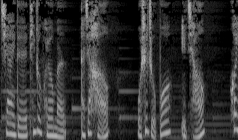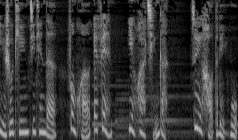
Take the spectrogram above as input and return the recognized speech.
亲爱的听众朋友们，大家好，我是主播雨乔，欢迎收听今天的凤凰 FM 夜话情感最好的礼物。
